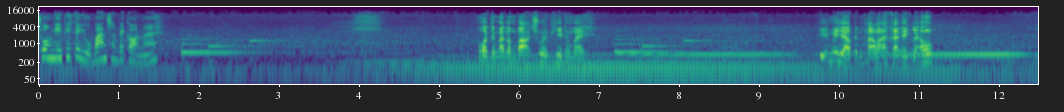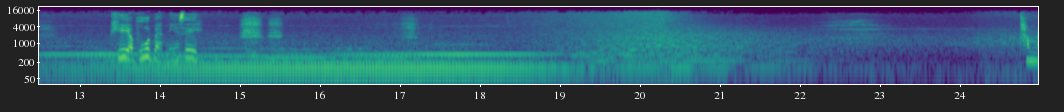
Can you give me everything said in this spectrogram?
ช่วงนี้พี่ก็อยู่บ้านฉันไปก่อนนะพอจะมาลำบากช่วยพี่ทำไม พี่ไม่อยากเป็นภาระใครอีกแล้ว พี่อย่าพูดแบบนี้สิ ทำไม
